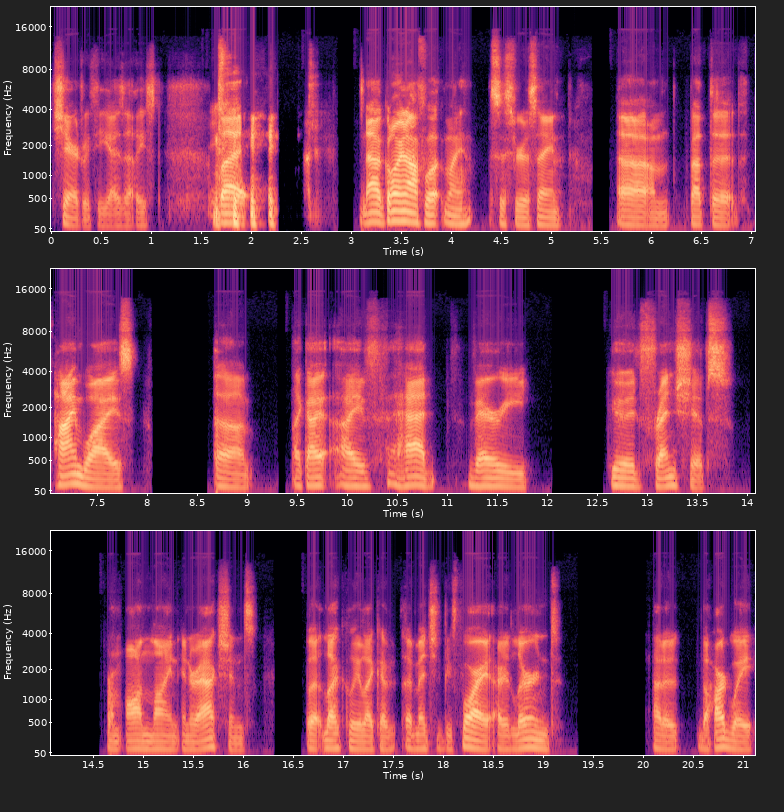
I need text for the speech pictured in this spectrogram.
shared with you guys at least. But now going off what my sister was saying um, about the, the time wise, um, like I I've had very good friendships from online interactions, but luckily, like I, I mentioned before, I, I learned how to the hard way.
